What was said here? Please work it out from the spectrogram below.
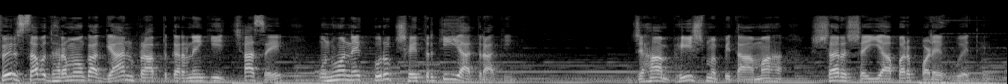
फिर सब धर्मों का ज्ञान प्राप्त करने की इच्छा से उन्होंने कुरुक्षेत्र की यात्रा की, जहाँ भीष्म पितामह शरशैया पर पड़े हुए थे।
